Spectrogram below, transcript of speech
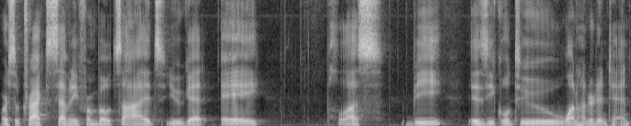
Or subtract 70 from both sides, you get A plus B is equal to 110.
